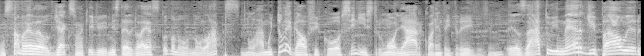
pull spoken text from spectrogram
um Samuel L. Jackson aqui de Mr. Glass, todo no, no lápis. No lá, muito legal, ficou sinistro. Um olhar 43, assim. Exato, e Nerd Power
